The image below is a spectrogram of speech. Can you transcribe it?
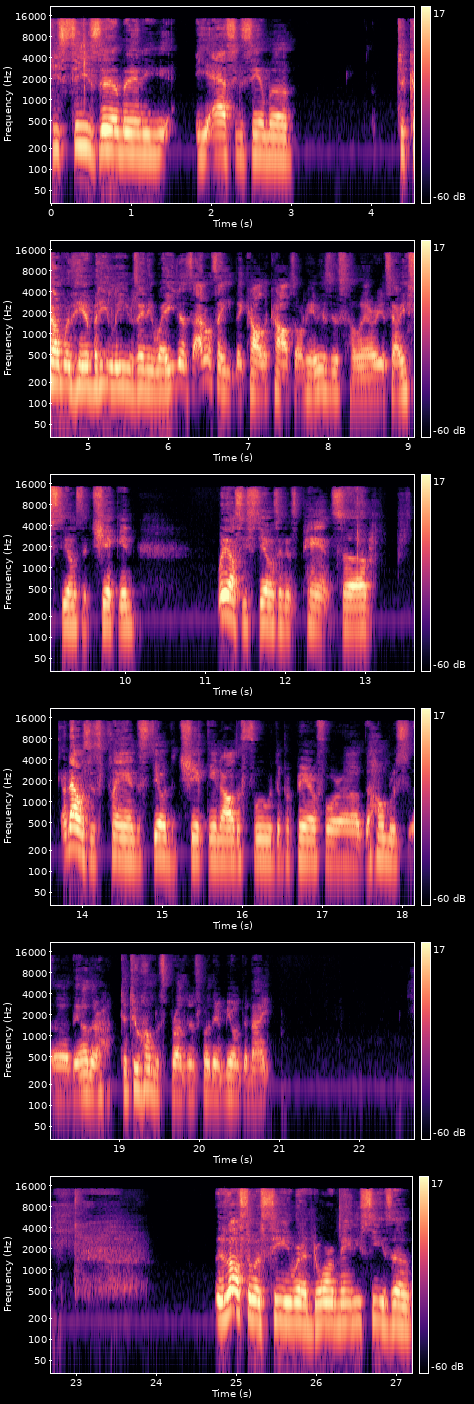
he sees them and he he asks him uh, to come with him, but he leaves anyway. He does. I don't think they call the cops on him. It's just hilarious how he steals the chicken. What else he steals in his pants? Uh, that was his plan to steal the chicken, all the food to prepare for uh, the homeless, uh, the other, the two homeless brothers for their meal tonight. There's also a scene where a doorman he sees a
